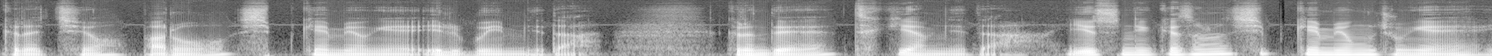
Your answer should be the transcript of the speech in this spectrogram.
그렇지요. 바로 십계명의 일부입니다. 그런데 특이합니다. 예수님께서는 십계명 중에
